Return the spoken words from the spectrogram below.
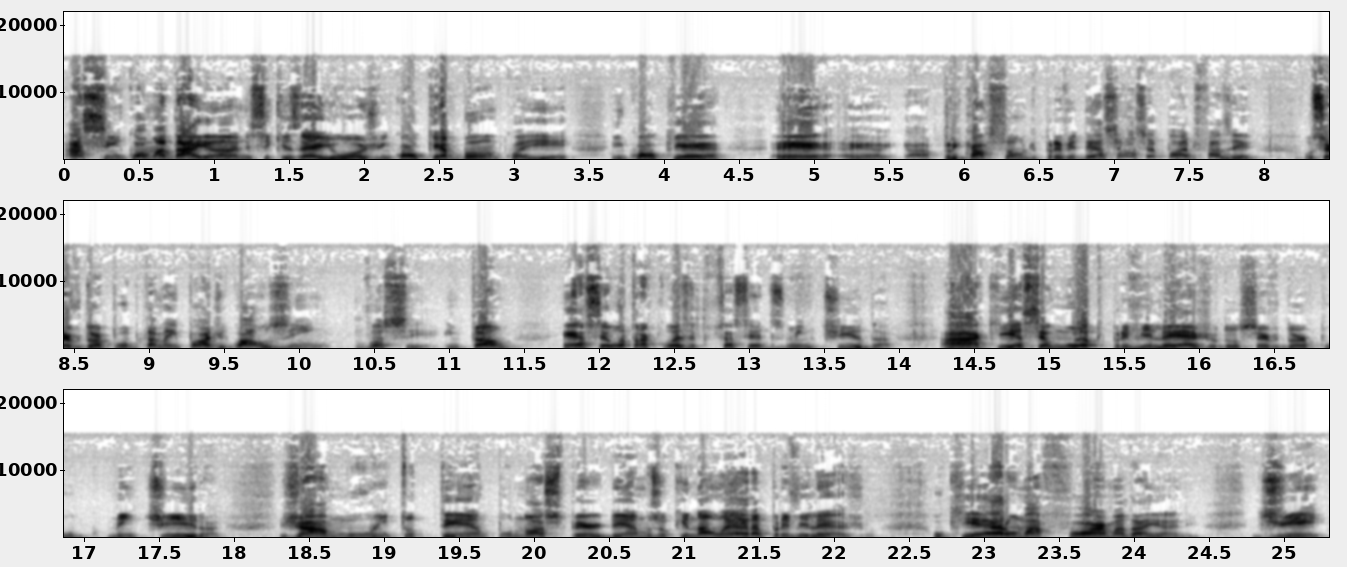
Assim como a Daiane, se quiser ir hoje em qualquer banco aí, em qualquer é, é, aplicação de previdência, você pode fazer. O servidor público também pode igualzinho você. Então, essa é outra coisa que precisa ser desmentida. Ah, que esse é um outro privilégio do servidor público. Mentira. Já há muito tempo nós perdemos o que não era privilégio. O que era uma forma, Daiane, de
